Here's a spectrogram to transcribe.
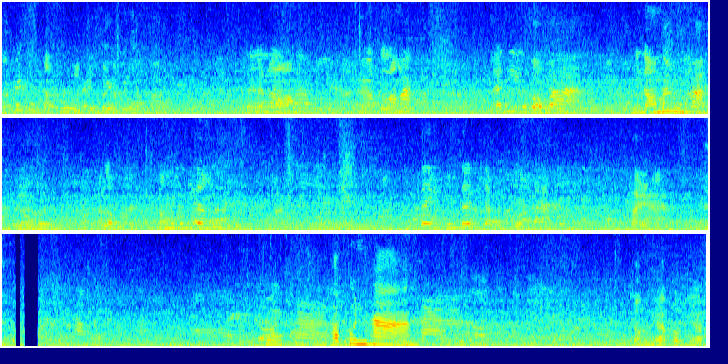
ก็ไม่ต้องต่อดูพี่ได้เยอะกับน้องมาแล้วก็น้องแล้วตัวอะแล้วที่ก็บอกว่ามีน้องมั่งป่ะเออตลกน้องไม่รู้เรื่องเหรอ ต้ยเต้ยรู้จักเป็นผัวป่ะล่ะใครฮะโอเคค่ะ ขอบคุณค่ะ ขอบคุณครับขอบคุณครับ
